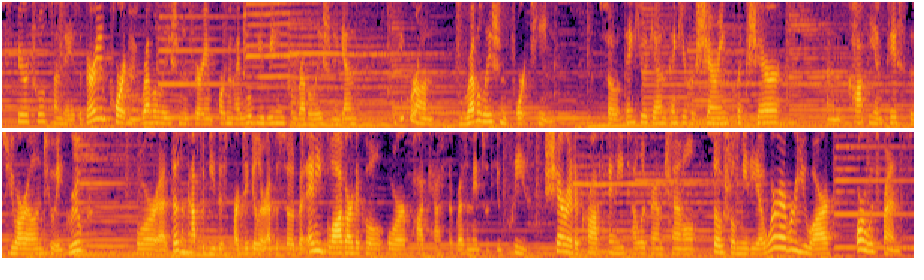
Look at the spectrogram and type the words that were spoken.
Spiritual Sundays. A very important revelation is very important. I will be reading from Revelation again. I think we're on Revelation 14 so thank you again. Thank you for sharing. Click share and copy and paste this URL into a group, or uh, it doesn't have to be this particular episode, but any blog article or podcast that resonates with you, please share it across any Telegram channel, social media, wherever you are, or with friends.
